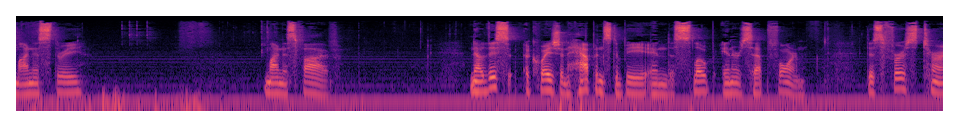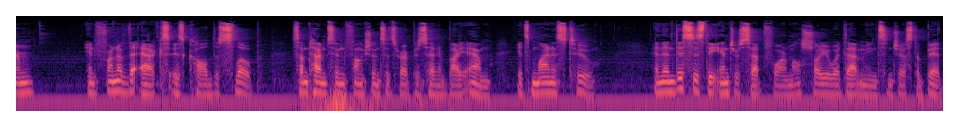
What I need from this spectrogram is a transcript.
minus 3, minus 5. Now this equation happens to be in the slope-intercept form. This first term in front of the x is called the slope. Sometimes in functions it's represented by m. It's minus 2. And then this is the intercept form. I'll show you what that means in just a bit.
